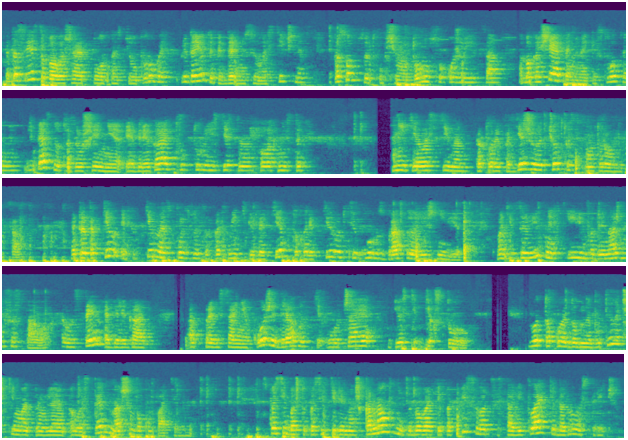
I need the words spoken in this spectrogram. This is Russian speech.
Это средство повышает плотность и упругость, придает эпидермису эластичность, способствует общему тонусу кожи лица, обогащает аминокислотами, препятствует разрушению и оберегает структуру естественных волокнистых нити эластина, который поддерживает четкость контуров лица. Этот актив эффективно используется в косметике для тех, кто корректирует фигуру, сбрасывая лишний вес. В антицеллюлитных и лимфодренажных составах эластейн оберегает от провисания кожи и дряблости, улучшая ее текстуру. Вот такой удобной бутылочки мы отправляем эластейн нашим покупателям. Спасибо, что посетили наш канал. Не забывайте подписываться, ставить лайки. До новых встреч!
